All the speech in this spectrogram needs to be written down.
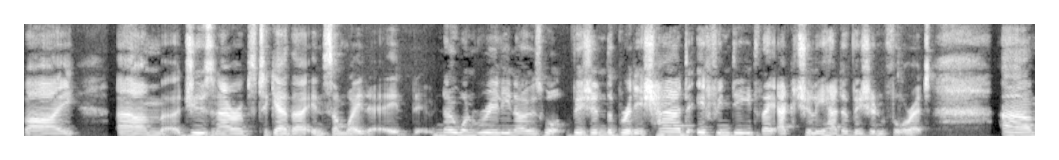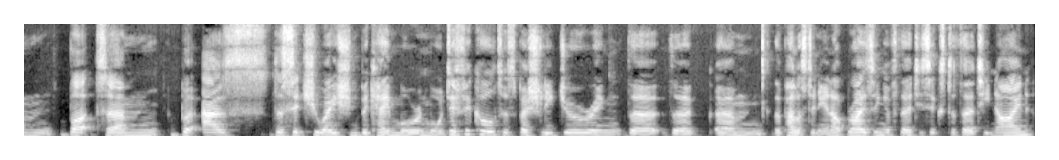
by um, Jews and Arabs together in some way. It, no one really knows what vision the British had, if indeed they actually had a vision for it. Um, but um, but as the situation became more and more difficult, especially during the the um, the Palestinian uprising of 36 to 39,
